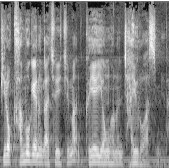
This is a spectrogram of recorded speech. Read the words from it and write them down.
비록 감옥에는 갇혀 있지만 그의 영혼은 자유로웠습니다.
